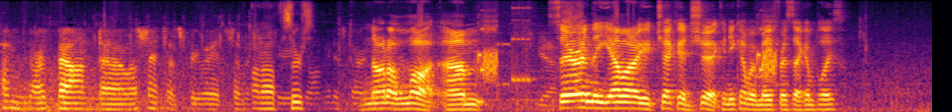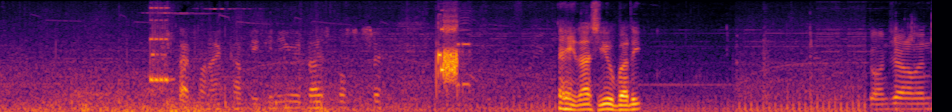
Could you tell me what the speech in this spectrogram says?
I'm northbound uh, Los Santos Freeway at 7. On officers. Not a lot. Um, Sir in the yellow checkered shirt, can you come with me for a second, please? 549, copy. Can you advise postal, sir? Hey, that's you, buddy. Going, gentlemen.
